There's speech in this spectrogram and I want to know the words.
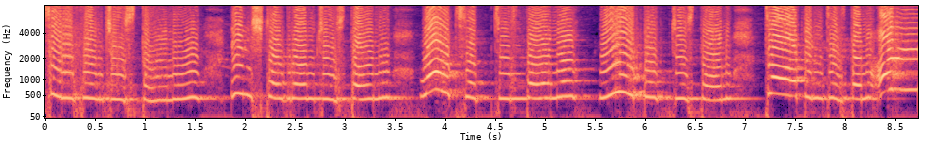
సెల్ ఫోన్ చూస్తాను ఇన్స్టాగ్రామ్ చూస్తాను వాట్సాప్ చూస్తాను యూట్యూబ్ చూస్తాను చాటింగ్ చేస్తాను అన్నీ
